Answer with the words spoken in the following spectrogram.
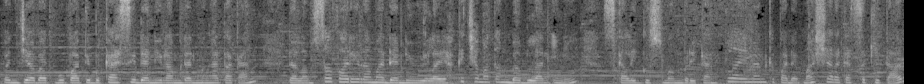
Penjabat Bupati Bekasi Dani Ramdan mengatakan, dalam safari Ramadan di wilayah Kecamatan Babelan ini sekaligus memberikan pelayanan kepada masyarakat sekitar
